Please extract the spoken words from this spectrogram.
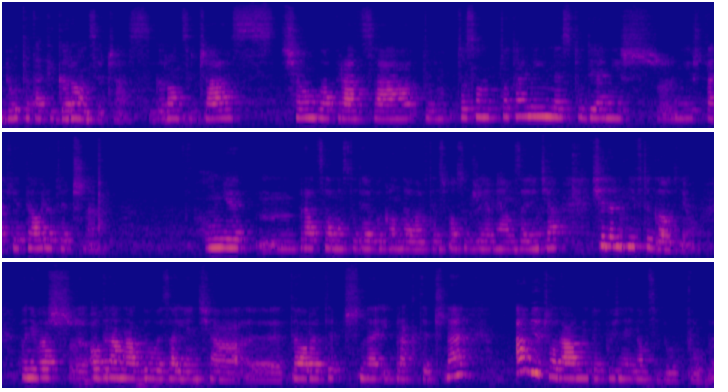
Był to taki gorący czas. Gorący czas, ciągła praca. To, to są totalnie inne studia niż, niż takie teoretyczne. U mnie mm, praca na studiach wyglądała w ten sposób, że ja miałam zajęcia 7 dni w tygodniu, ponieważ y, od rana były zajęcia y, teoretyczne i praktyczne, a wieczorami do późnej nocy były próby.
